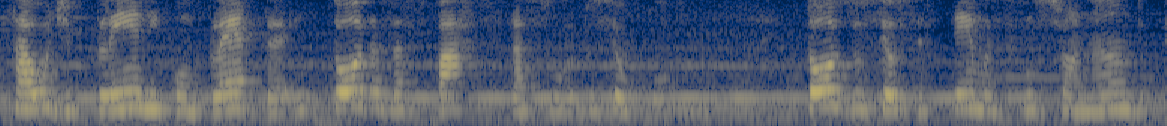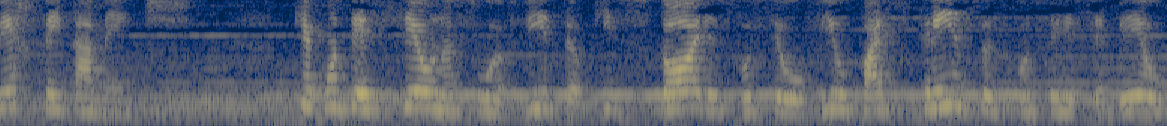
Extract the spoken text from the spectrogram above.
saúde plena e completa em todas as partes da sua, do seu corpo, todos os seus sistemas funcionando perfeitamente? Que aconteceu na sua vida, que histórias você ouviu, quais crenças você recebeu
